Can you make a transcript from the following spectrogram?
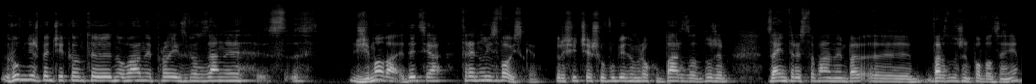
również będzie kontynuowany projekt związany z zimowa edycja Trenuj z wojskiem, który się cieszył w ubiegłym roku bardzo dużym zainteresowanym, e, bardzo dużym powodzeniem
